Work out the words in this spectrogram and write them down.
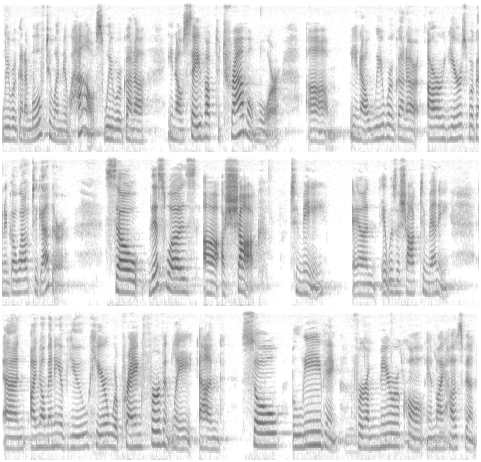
we were going to move to a new house. We were going to, you know, save up to travel more. Um, you know, we were going to, our years were going to go out together. So this was uh, a shock to me, and it was a shock to many. And I know many of you here were praying fervently and so believing for a miracle in my husband.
